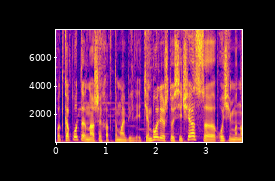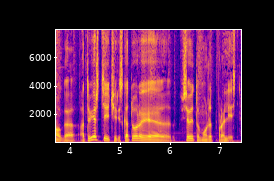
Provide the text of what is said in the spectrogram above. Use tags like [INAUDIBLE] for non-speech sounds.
под капоты наших автомобилей. Тем более, что сейчас э, очень много отверстий, через которые все это может пролезть.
